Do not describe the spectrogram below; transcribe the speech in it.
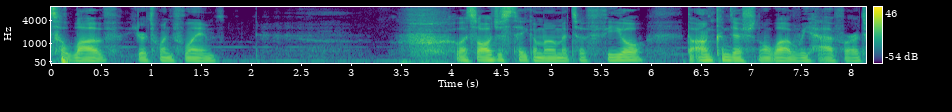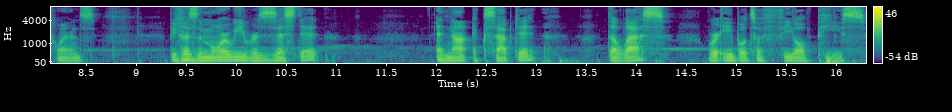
to love your twin flame. Let's all just take a moment to feel the unconditional love we have for our twins. Because the more we resist it and not accept it, the less we're able to feel peace.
